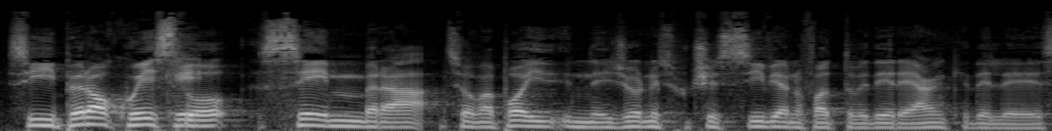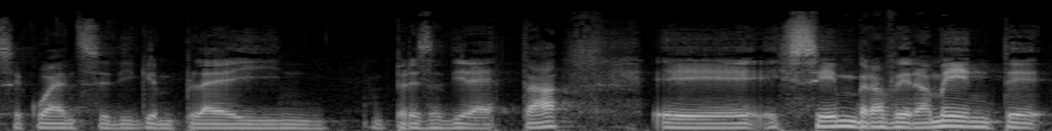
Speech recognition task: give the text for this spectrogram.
Sì, però questo che... sembra, insomma, poi nei giorni successivi hanno fatto vedere anche delle sequenze di gameplay in presa diretta e, e sembra veramente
